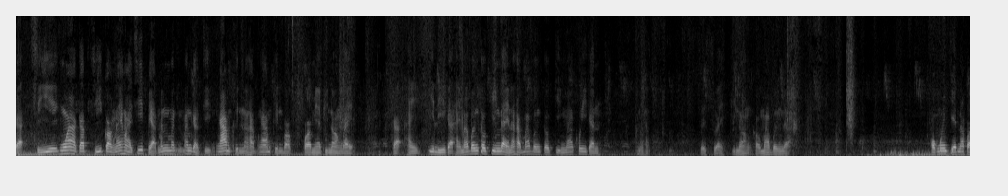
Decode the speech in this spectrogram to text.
กะสีง่วกับสีกล่องในหอยชีแปดมันมันมันกะสีงามขึ้นนะครับ งามขึ้นบอกพ่อแม่พี่น้องไว้กะให้อีหลีกะให้มาเบิ้งตัวจริงได้นะครับ มาเบิ้งตัวจริงมาคุยกันนะครับสวยๆพี่น้องเขามาเบิ้งแล้วหกหมื่นเจ็ดนะพ่อ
